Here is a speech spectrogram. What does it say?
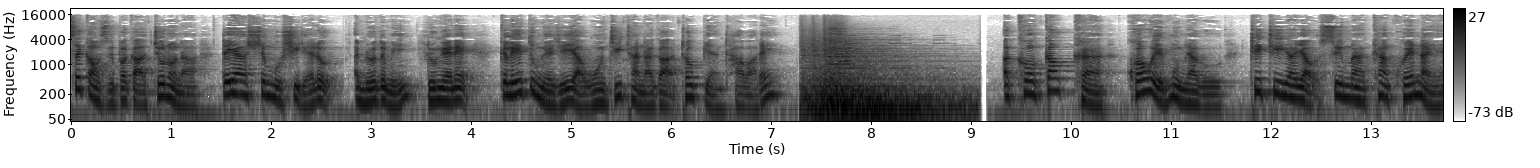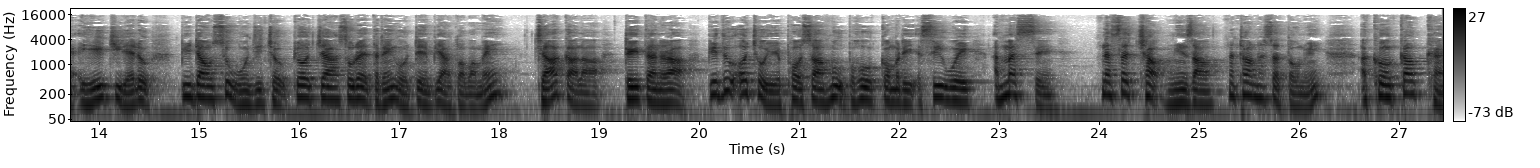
စစ်ကောင်စီဘက်ကကျူးလွန်တာ108မှုရှိတယ်လို့အမျိုးသမီးလူငယ်နဲ့ကလေးသူငယ်ရေးရာဝန်ကြီးဌာနကထုတ်ပြန်ထားပါတယ်။အခွန်ကောက်ခံခွဲဝေမှုများကို ထိထိရောက်ရောက်စီမံခန့်ခွဲနိုင်ရင်အရေးကြီးတယ်လို့ပြည်ထောင်စုဝန်ကြီးချုပ်ပြောကြားဆိုတဲ့သတင်းကိုတင်ပြသွားပါမယ်။ဂျာကာလာဒေသန္တရပြည်သူ့အုပ်ချုပ်ရေးဖော်ဆောင်မှုဗဟိုကော်မတီအစည်းအဝေးအမှတ်စဉ်26မြင်းဆောင်2023တွင်အခွန်ကောက်ခံ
